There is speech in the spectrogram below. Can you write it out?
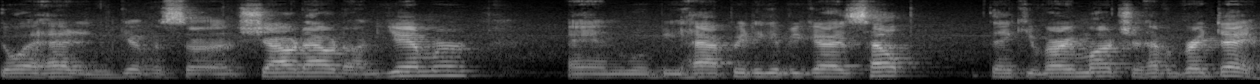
go ahead and give us a shout out on Yammer, and we'll be happy to give you guys help. Thank you very much, and have a great day.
